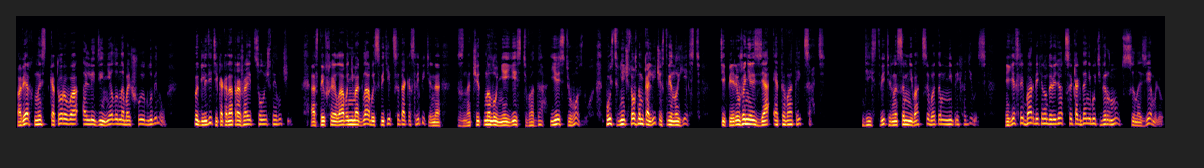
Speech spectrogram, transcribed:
поверхность которого оледенела на большую глубину. Поглядите, как она отражает солнечные лучи. Остывшая лава не могла бы светиться так ослепительно. Значит, на Луне есть вода, есть воздух. Пусть в ничтожном количестве, но есть. Теперь уже нельзя этого отрицать. Действительно, сомневаться в этом не приходилось. Если Барбикину доведется когда-нибудь вернуться на Землю,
